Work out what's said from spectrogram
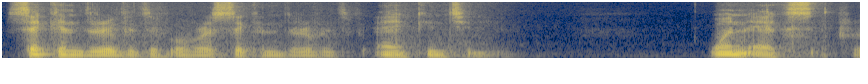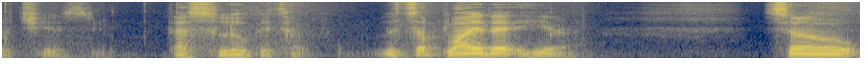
second derivative over second derivative and continue. When x approaches 0 that's a little bit helpful. Let's apply that here. So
